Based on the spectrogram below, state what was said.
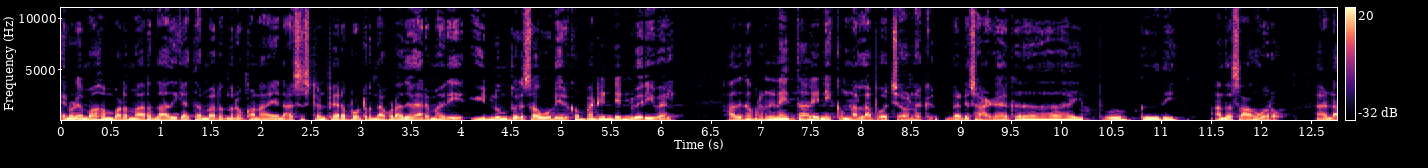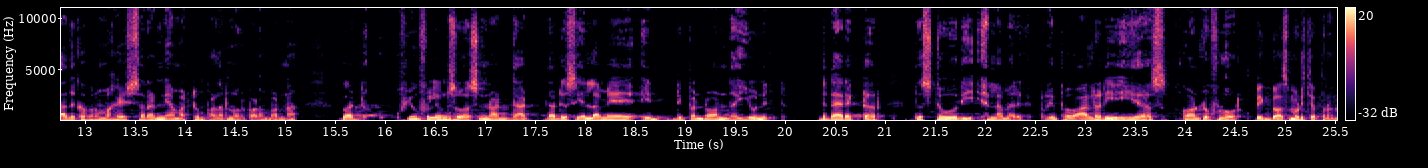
என்னுடைய மகன் படமாக இருந்தால் அதுக்கேற்ற மாதிரி இருந்திருக்கும். நான் என் அசிஸ்டன்ட் பேரை போட்டிருந்தா கூட அது வேறு மாதிரி இன்னும் பெருசாக ஓடி இருக்கும். But it did very well அதுக்கப்புறம் நினைத்தாலே நீக்கும். நல்லா போச்சு அவனுக்கு. தட் இஸ் அழகாய் போக்குதே அந்த சாங் வரும். அண்ட் அதுக்கப்புறம் மகேஷ் சரண்யா மற்றும் பலர்னு ஒரு படம் பண்ணான் but few films was not that that is எல்லாமே it depend on the unit director the story எல்லாமே இருக்குது இப்போ already has gone to floor Bigg Boss முடிச்சப்புறம்.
